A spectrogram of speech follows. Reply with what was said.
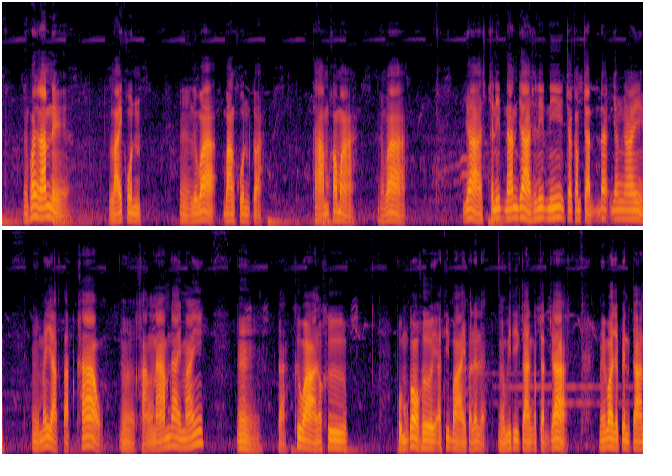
ำเออเพราะฉะนั้นเนี่ยหลายคนหรือว่าบางคนก็ถามเข้ามาว่าหญ้าชนิดนั้นหญ้าชนิดนี้จะกำจัดได้ยังไงไม่อยากตัดข้าวขังน้ำได้ไหมก็คือว่าเนาะคือ ผมก็เคยอธิบายไปแล้วแหละ วิธีการกำจัดหญ้า ไม่ว่าจะเป็นการ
